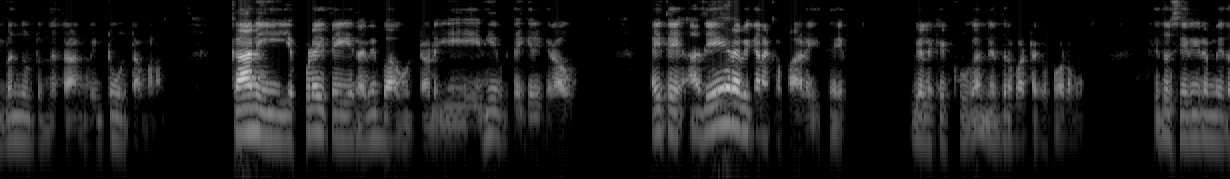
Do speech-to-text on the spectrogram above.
ఇబ్బంది ఉంటుందట అని వింటూ ఉంటాం మనం. కానీ ఎప్పుడైతే ఈ రవి బాగుంటాడో ఏమీ దగ్గరికి రావు. అయితే అదే రవి కనుక పాడైతే వీళ్ళకి ఎక్కువగా నిద్ర పట్టకపోవడము ఏదో శరీరం మీద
